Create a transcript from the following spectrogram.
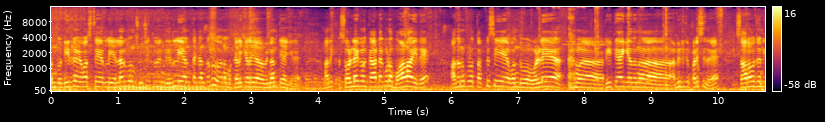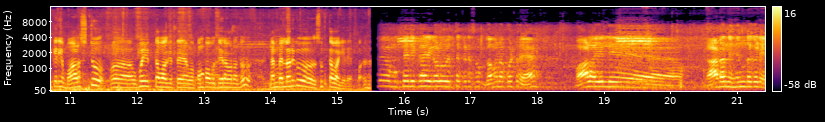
ಒಂದು ನೀರಿನ ವ್ಯವಸ್ಥೆ ಇರಲಿ, ಎಲ್ಲರಿಗೂ ಒಂದು ಶುಚಿತ್ವದಿಂದ ಇರಲಿ ಅಂತಕ್ಕಂಥದ್ದು ನಮ್ಮ ಕಳಿಕಳಿಯ ವಿನಂತಿಯಾಗಿದೆ. ಅದಕ್ಕೆ ಸೊಳ್ಳೆಗಳ ಕಾಟ ಕೂಡ ಭಾಳ ಇದೆ. ಅದನ್ನು ಕೂಡ ತಪ್ಪಿಸಿ ಒಂದು ಒಳ್ಳೆಯ ರೀತಿಯಾಗಿ ಅದನ್ನು ಅಭಿವೃದ್ಧಿಪಡಿಸಿದರೆ ಸಾರ್ವಜನಿಕರಿಗೆ ಭಾಳಷ್ಟು ಉಪಯುಕ್ತವಾಗುತ್ತೆ ಪಂಪ ಉದ್ಯಾನವನದು ನಮ್ಮೆಲ್ಲರಿಗೂ ಸೂಕ್ತವಾಗಿದೆ. ಮುಖ್ಯಾಧಿಕಾರಿಗಳು ಇತ್ತ ಕಡೆ ಸ್ವಲ್ಪ ಗಮನ ಕೊಟ್ಟರೆ ಭಾಳ ಇಲ್ಲಿ, ಗಾರ್ಡನ್ ಹಿಂದಗಡೆ,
